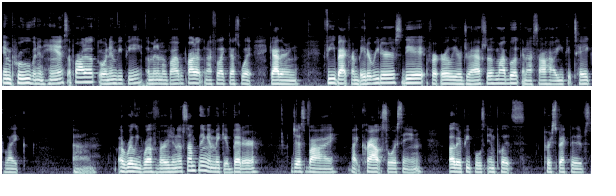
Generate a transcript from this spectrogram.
improve and enhance a product or an MVP, a minimum viable product. And I feel like that's what gathering feedback from beta readers did for earlier drafts of my book. And I saw how you could take like um, a really rough version of something and make it better just by like crowdsourcing other people's inputs, perspectives,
